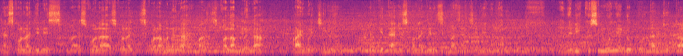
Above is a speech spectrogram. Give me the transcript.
dan sekolah jenis sekolah sekolah sekolah menengah sekolah menengah private China dan kita ada sekolah jenis kebangsaan China juga. Ha, jadi kesemuanya 26 juta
